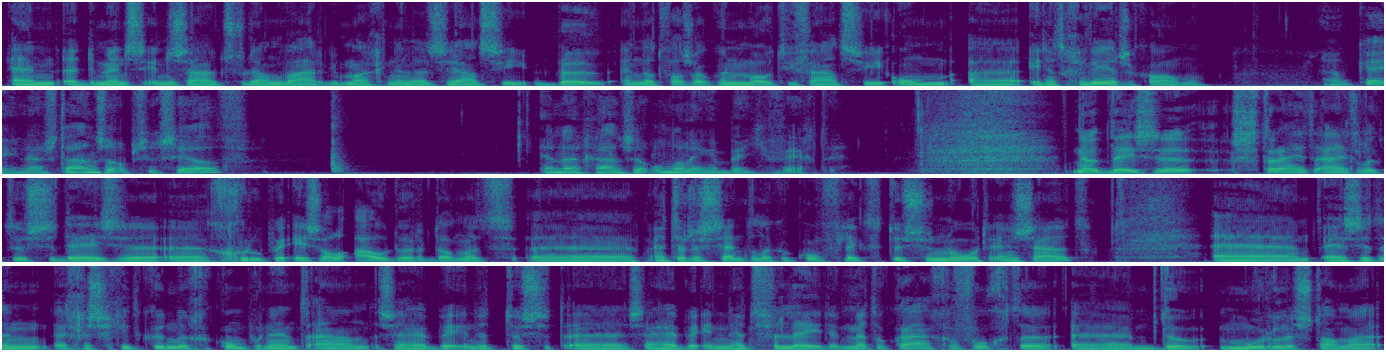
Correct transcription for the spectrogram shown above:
En uh, de mensen in Zuid-Sudan waren die marginalisatie beu. En dat was ook een motivatie om uh, in het geweer te komen. Oké, nou staan ze op zichzelf. En dan gaan ze onderling een beetje vechten. Nou, deze strijd eigenlijk tussen deze uh, groepen is al ouder dan het, uh, het recentelijke conflict tussen Noord en Zuid. Uh, er zit een geschiedkundige component aan. Ze hebben in het, tussen, ze hebben in het verleden met elkaar gevochten. de Moerlenstammen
